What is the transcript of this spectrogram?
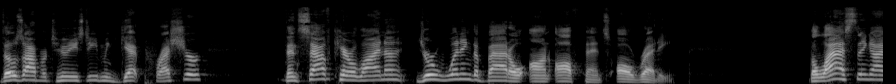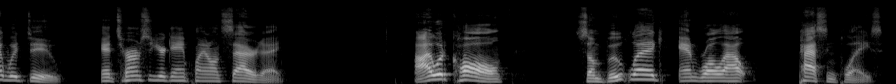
those opportunities to even get pressure, then South Carolina, you're winning the battle on offense already. The last thing I would do in terms of your game plan on Saturday, I would call some bootleg and rollout passing plays.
